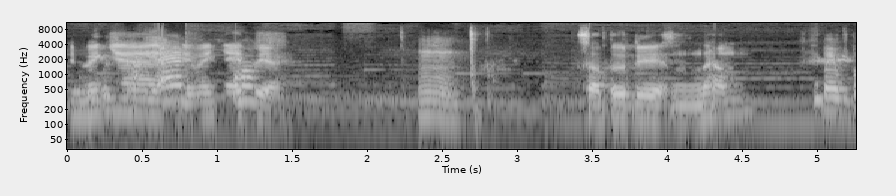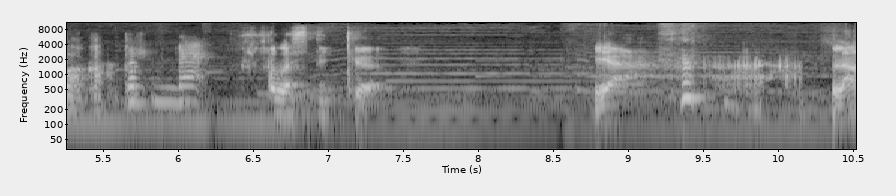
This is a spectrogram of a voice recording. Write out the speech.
Damage-nya damage-nya itu ya. Hmm. 1 D 6 Tembak kena. plus 3. Ya. 8.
